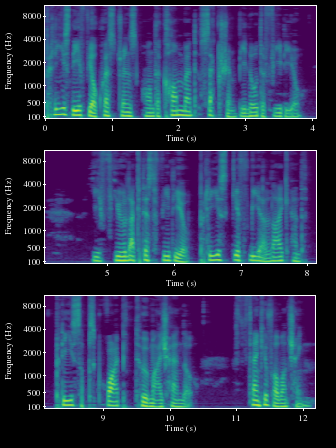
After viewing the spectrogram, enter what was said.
please leave your questions on the comment section below the video. If you like this video, please give me a like and please subscribe to my channel. Thank you for watching.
